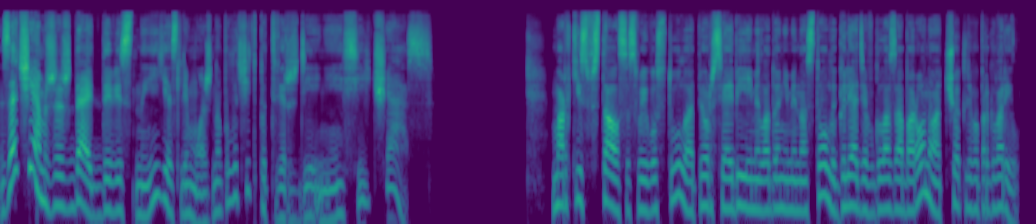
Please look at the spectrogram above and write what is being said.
Зачем же ждать до весны, если можно получить подтверждение сейчас? Маркиз встал со своего стула, оперся обеими ладонями на стол и, глядя в глаза барону, отчетливо проговорил.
